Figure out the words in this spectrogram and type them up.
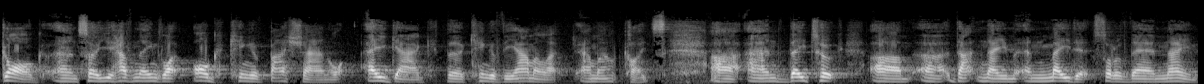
Gog, and so you have names like Og, king of Bashan, or Agag, the king of the Amalekites, uh, and they took um, uh, that name and made it sort of their name.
